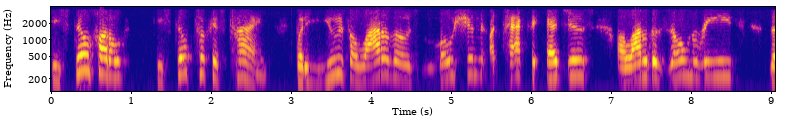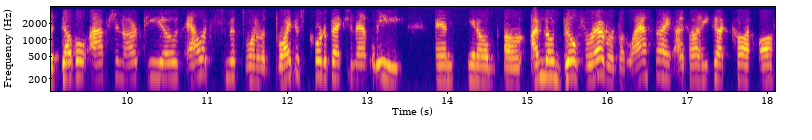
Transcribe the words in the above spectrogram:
He still huddled. He still took his time, but he used a lot of those motion, attack the edges, a lot of the zone reads, the double option RPOs. Alex Smith's one of the brightest quarterbacks in that league. And, you know, uh, I've known Bill forever, but last night I thought he got caught off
